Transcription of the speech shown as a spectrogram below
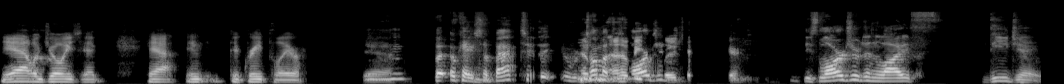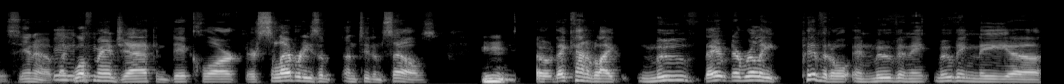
yeah, well, Joey's a, yeah, a, a great player. yeah. Mhm. But okay, so back to the we're I talking hope- about these larger, these larger than life DJs, you know, like Mhm. Wolfman Jack and Dick Clark. They're celebrities of, unto themselves. Mhm. So they kind of like move. They they're really pivotal in moving moving the. uh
